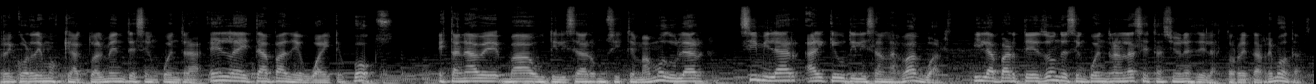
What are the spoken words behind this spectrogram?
Recordemos que actualmente se encuentra en la etapa de White Box. Esta nave va a utilizar un sistema modular similar al que utilizan las Vanguards y la parte donde se encuentran las estaciones de las torretas remotas.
